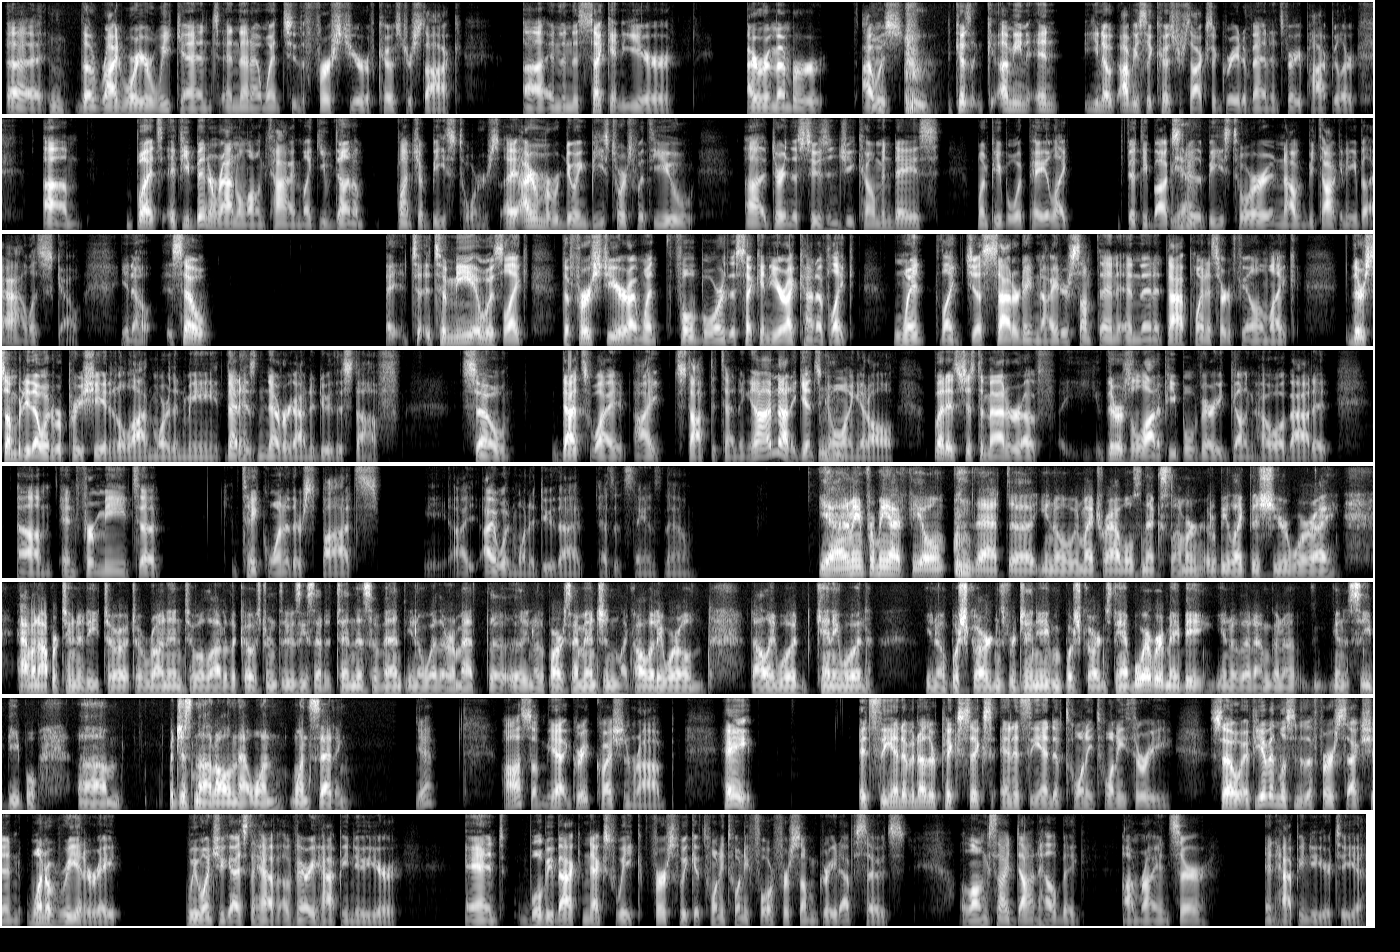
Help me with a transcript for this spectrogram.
uh Mm. the Ride Warrior weekend, and then I went to the first year of Coaster Stock, uh, and then the second year, I remember I was because I mean, and you know, obviously Coaster Stock's a great event; it's very popular. Um, but if you've been around a long time, like you've done a bunch of Beast tours. I, I remember doing Beast tours with you uh, during the Susan G. Komen days when people would pay like 50 bucks to do the Beast tour and I would be talking to you, but ah, let's just go. You know, so uh, to, to me, it was like the first year I went full bore, The second year I kind of like went like just Saturday night or something. And then at that point, I started feeling like there's somebody that would appreciate it a lot more than me that has never gotten to do this stuff. So that's why I stopped attending. I'm not against Mhm. going at all, but it's just a matter of there's a lot of people very gung ho about it. Um, and for me to take one of their spots, I, I wouldn't want to do that as it stands now. Yeah, I mean, for me, I feel that uh, you know, in my travels next summer, it'll be like this year where I have an opportunity to to run into a lot of the coaster enthusiasts that attend this event. You know, whether I'm at the uh, you know the parks I mentioned, like Holiday World, Dollywood, Kennywood, you know, Busch Gardens, Virginia, even Busch Gardens, Tampa, wherever it may be. You know, that I'm gonna gonna see people, um, but just not all in that one one setting. Yeah, awesome. Yeah, great question, Rob. Hey, it's the end of another pick six and it's the end of 2023. So if you haven't listened to the first section, want to reiterate, we want you guys to have a very happy new year. And we'll be back next week, first week of 2024, for some great episodes. Alongside Don Helbig, I'm Ryan Sir, and Happy New Year to you.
